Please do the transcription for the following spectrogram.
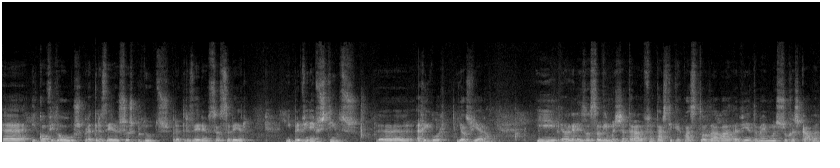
eh, e convidou-os para trazerem os seus produtos, para trazerem o seu saber e para virem vestidos eh, a rigor, e eles vieram e organizou-se ali uma jantarada fantástica, quase toda havia também uma churrascada,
